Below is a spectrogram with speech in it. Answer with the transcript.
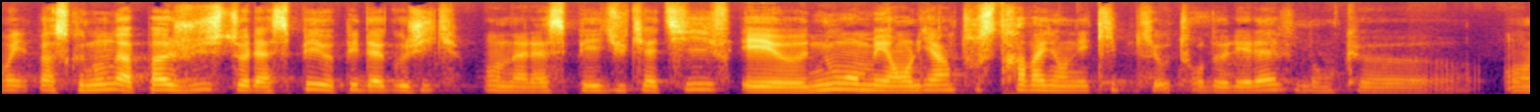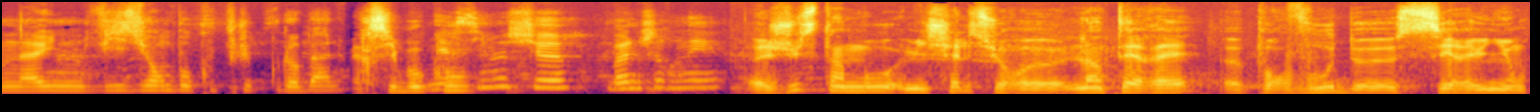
Oui, parce que nous, on n'a pas juste l'aspect euh, pédagogique, on a l'aspect éducatif. Et euh, nous, on met en lien tout ce travail en équipe qui est autour de l'élève. Donc, euh, on a une vision beaucoup plus globale. Merci beaucoup. Merci, monsieur. Bonne journée. Euh, Juste un mot, Michel, sur euh, l'intérêt euh, pour vous de ces réunions.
